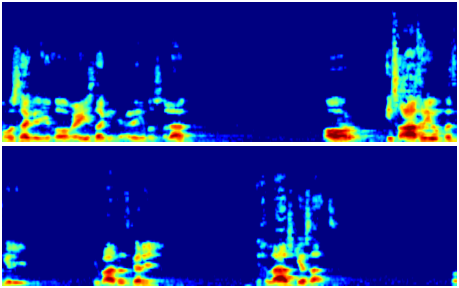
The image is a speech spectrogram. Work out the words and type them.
موسا کے لیے، قوم عیسیٰ کے لیے علیہ السلام، اور اس آخری امت کے لیے عبادت کریں، اخلاص کے ساتھ، اور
